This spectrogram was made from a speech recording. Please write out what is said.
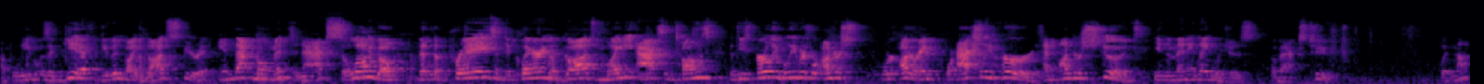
I believe it was a gift given by God's Spirit in that moment in Acts so long ago that the praise and declaring of God's mighty acts and tongues that these early believers were, under, were uttering were actually heard and understood in the many languages of Acts 2. But not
